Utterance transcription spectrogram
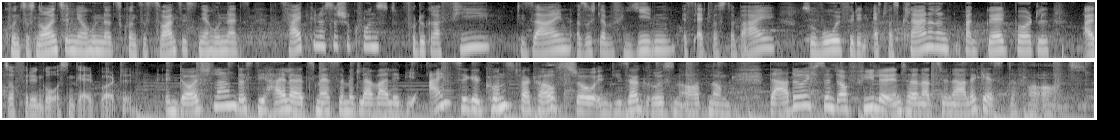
Kunst des 19. Jahrhunderts, Kunst des 20. Jahrhunderts, zeitgenössische Kunst, Fotografie, Design. Also ich glaube, für jeden ist etwas dabei, sowohl für den etwas kleineren Geldbeutel als auch für den großen Geldbeutel. In Deutschland ist die Highlights-Messe mittlerweile die einzige Kunstverkaufsshow in dieser Größenordnung. Dadurch sind auch viele internationale Gäste vor Ort.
